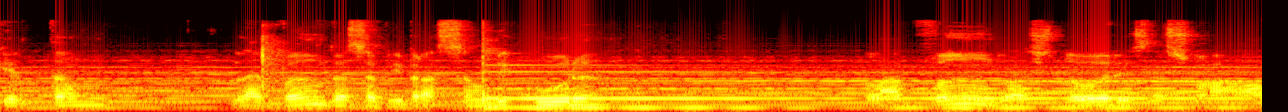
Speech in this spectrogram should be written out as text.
que estão levando essa vibração de cura, lavando as dores da sua alma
